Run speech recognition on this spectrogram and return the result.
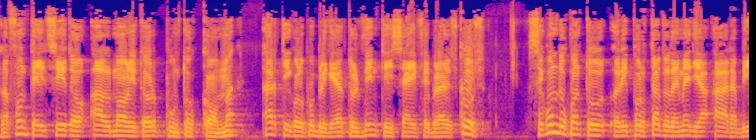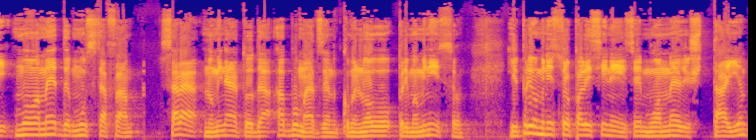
La fonte è il sito almonitor.com, articolo pubblicato il 26 febbraio scorso. Secondo quanto riportato dai media arabi, Mohamed Mustafa sarà nominato da Abu Mazen come nuovo primo ministro. Il primo ministro palestinese Mohammed Shtaye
